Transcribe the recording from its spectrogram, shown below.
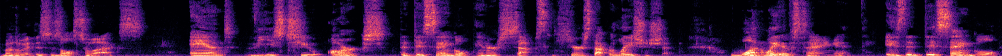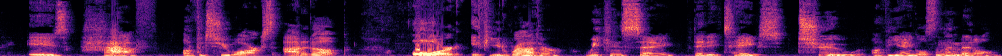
by the way, this is also x, and these two arcs that this angle intercepts. And here's that relationship. One way of saying it is that this angle is half of the two arcs added up, or if you'd rather, we can say that it takes two of the angles in the middle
